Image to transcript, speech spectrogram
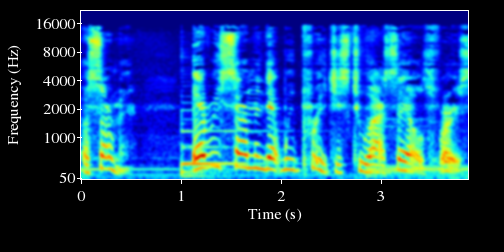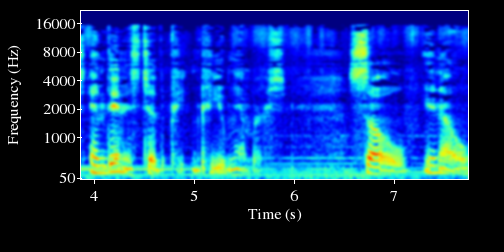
a sermon. Every sermon that we preach is to ourselves first, and then it's to the pew members. So, you know,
